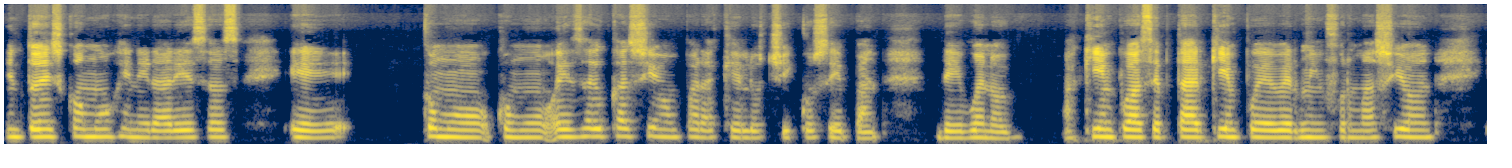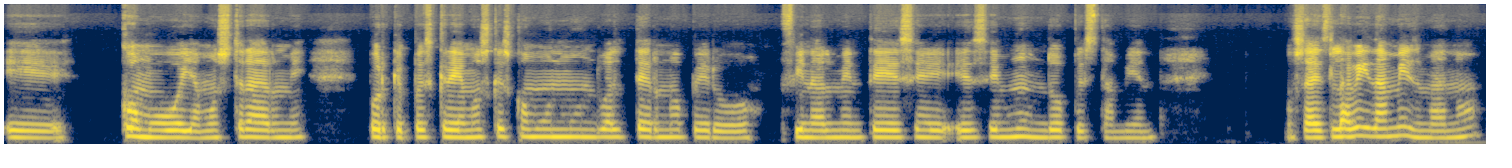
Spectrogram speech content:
Entonces, cómo generar esas... Eh, como, como esa educación para que los chicos sepan de, bueno, a quién puedo aceptar, quién puede ver mi información, eh, cómo voy a mostrarme, porque pues creemos que es como un mundo alterno, pero finalmente ese, ese mundo pues también, o sea, es la vida misma, ¿no?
